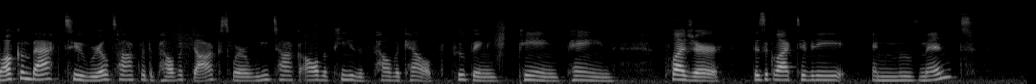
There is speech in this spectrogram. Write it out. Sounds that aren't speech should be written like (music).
Welcome back to Real Talk with the Pelvic Docs, where we talk all the P's of pelvic health pooping, peeing, pain, pleasure, physical activity and movement,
